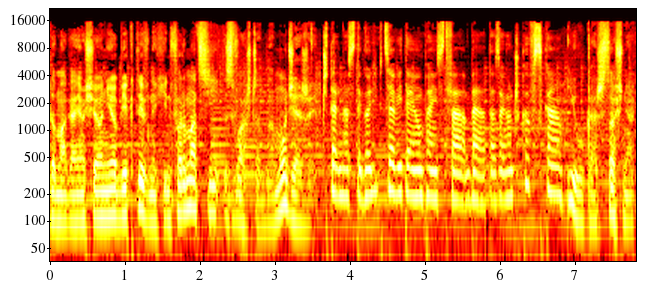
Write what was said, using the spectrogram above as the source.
Domagają się oni obiektywnych informacji, zwłaszcza dla młodzieży. 14 lipca witają Państwa Beata Zajączkowska i Łukasz Sośniak.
